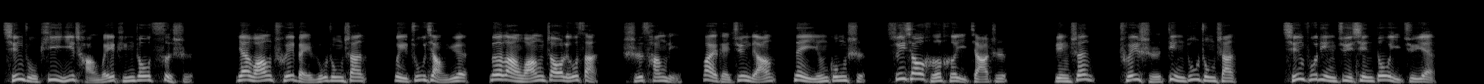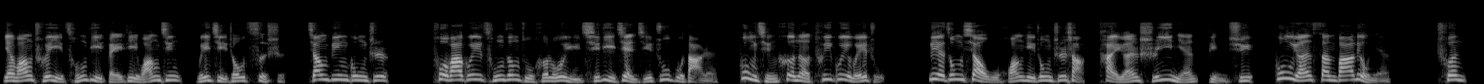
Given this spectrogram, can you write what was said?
秦主丕以昶为平州刺史。燕王垂北如中山，谓诸将曰：“乐浪王招流散，食仓廪，外给军粮，内营公事，虽萧何何以加之？”丙申，垂使定都中山。秦福定据信都以拒燕。燕王垂以从弟北帝王经为冀州刺史，将兵攻之。拓跋圭从曾祖和罗与其弟见及诸部大人，共请贺讷推归为主。列宗孝武皇帝中之上，太元十一年丙戌，公元三八六年春。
